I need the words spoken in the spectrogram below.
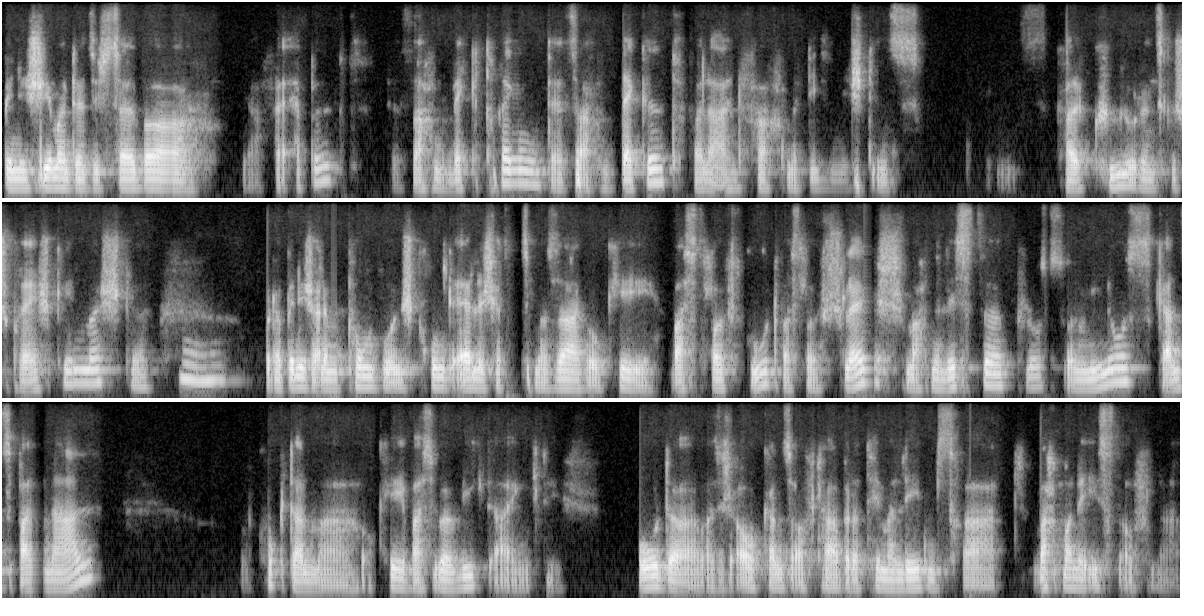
Bin ich jemand, der sich selber ja, veräppelt, der Sachen wegdrängt, der Sachen deckelt, weil er einfach mit diesen nicht ins Kalkül oder ins Gespräch gehen möchte? Mhm. Oder bin ich an einem Punkt, wo ich grundehrlich jetzt mal sage, okay, was läuft gut, was läuft schlecht, mache eine Liste, Plus und Minus, ganz banal. Und guck dann mal, okay, was überwiegt eigentlich? Oder, was ich auch ganz oft habe, das Thema Lebensrat. Mach mal eine Ist-Aufnahme.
